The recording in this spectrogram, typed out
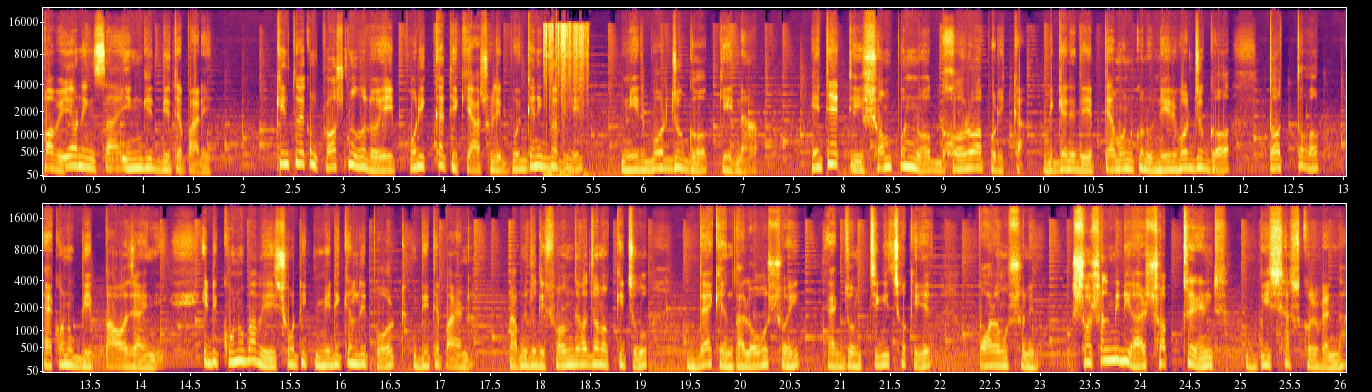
পাবে ইঙ্গিত দিতে পারে। কিন্তু এখন প্রশ্ন হলো, এই পরীক্ষাটি কি আসলে বৈজ্ঞানিকভাবে নির্ভরযোগ্য কি না এটি একটি সম্পূর্ণ ঘরোয়া পরীক্ষা। বিজ্ঞানীদের তেমন কোনো নির্ভরযোগ্য তথ্য এখন অব্দি পাওয়া যায়নি। এটি কোনোভাবেই সঠিক মেডিকেল রিপোর্ট দিতে পারে না। আপনি যদি সন্দেহজনক কিছু দেখেন, তাহলে অবশ্যই একজন চিকিৎসকের পরামর্শ নিন। সোশ্যাল মিডিয়ার সব ট্রেন্ড বিশ্বাস করবেন না।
